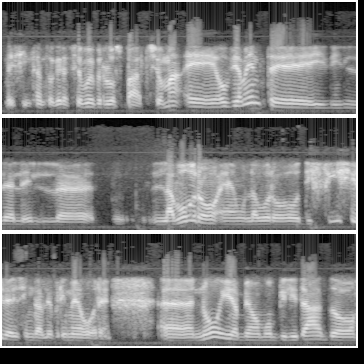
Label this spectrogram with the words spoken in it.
Beh sì, intanto grazie a voi per lo spazio, ma eh, ovviamente il, il, il, il lavoro è un lavoro difficile sin dalle prime ore. Eh, noi abbiamo mobilitato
